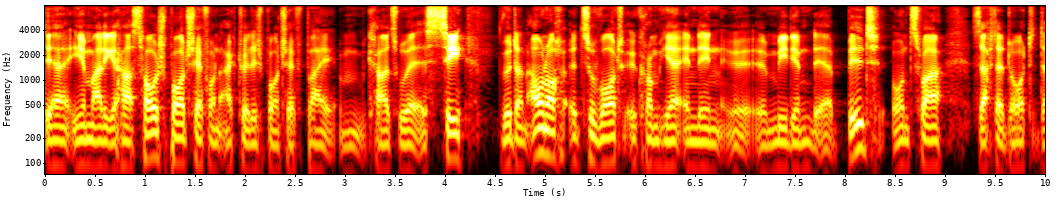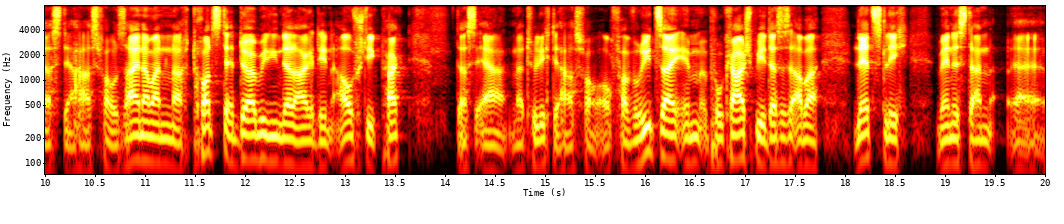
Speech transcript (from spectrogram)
der ehemalige HSV-Sportchef und aktuelle Sportchef bei ähm, Karlsruher SC, wird dann auch noch äh, zu Wort kommen hier in den äh, Medien der Bild. Und zwar sagt er dort, dass der HSV seiner Meinung nach trotz der Derby-Niederlage den Aufstieg packt dass er natürlich der HSV auch Favorit sei im Pokalspiel. Das ist aber letztlich, wenn es dann äh,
